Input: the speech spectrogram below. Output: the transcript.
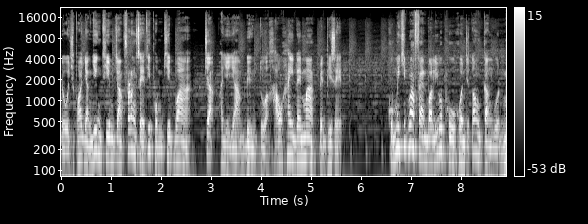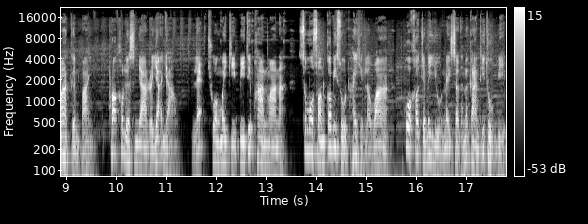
โดยเฉพาะอย่างยิ่งทีมจากฝรั่งเศสที่ผมคิดว่าจะพยายามดึงตัวเขาให้ได้มากเป็นพิเศษ ผมไม่คิดว่าแฟนบอลลิเวอร์พูลควรจะต้องกังวลมากเกินไป เพราะเขาเหลือสัญญาระยะยาว และช่วงไม่กี่ปีที่ผ่านมานะ่ะสโมสรก็พิสูจน์ให้เห็นแล้วว่า พวกเขาจะไม่อยู่ในสถานการณ์ที่ถูกบีบ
